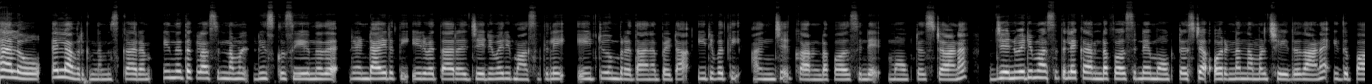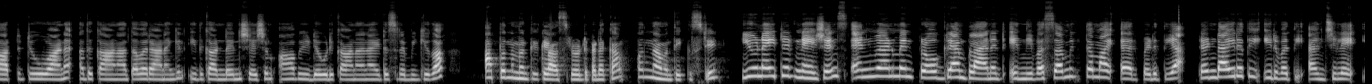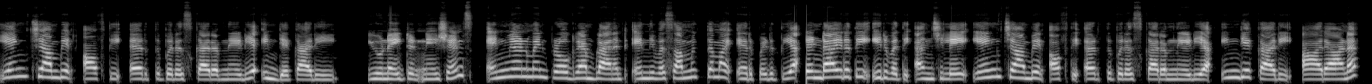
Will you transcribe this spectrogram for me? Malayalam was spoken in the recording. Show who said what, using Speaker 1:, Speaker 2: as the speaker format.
Speaker 1: ഹലോ എല്ലാവർക്കും നമസ്കാരം. ഇന്നത്തെ ക്ലാസ്സിൽ നമ്മൾ ഡിസ്കസ് ചെയ്യുന്നത് രണ്ടായിരത്തി ഇരുപത്തി ആറ് ജനുവരി മാസത്തിലെ ഏറ്റവും പ്രധാനപ്പെട്ട ഇരുപത്തി അഞ്ച് കറണ്ട് അഫേഴ്സിന്റെ മോക്ക് ടെസ്റ്റ് ആണ്. ജനുവരി മാസത്തിലെ കറണ്ട് അഫേഴ്സിന്റെ മോക്ക് ടെസ്റ്റ് ഒരെണ്ണം നമ്മൾ ചെയ്തതാണ്. ഇത് പാർട്ട് ടു ആണ്. അത് കാണാത്തവരാണെങ്കിൽ ഇത് കണ്ടതിന് ശേഷം ആ വീഡിയോ കൂടി കാണാനായിട്ട് ശ്രമിക്കുക. അപ്പം നമുക്ക് ക്ലാസ്സിലോട്ട് കിടക്കാം. ഒന്നാമത്തെ question United Nations Environment Programme planet എന്നിവ സംയുക്തമായി ഏർപ്പെടുത്തിയ രണ്ടായിരത്തി ഇരുപത്തി അഞ്ചിലെ young champion of the earth പുരസ്കാരം നേടിയ ഇന്ത്യക്കാരി. United Nations Environment Programme planet എന്നിവ സംയുക്തമായി ഏർപ്പെടുത്തിയ രണ്ടായിരത്തി ഇരുപത്തി അഞ്ചിലെ young champion of the earth പുരസ്കാരം നേടിയ ഇന്ത്യക്കാരി ആരാണ്?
